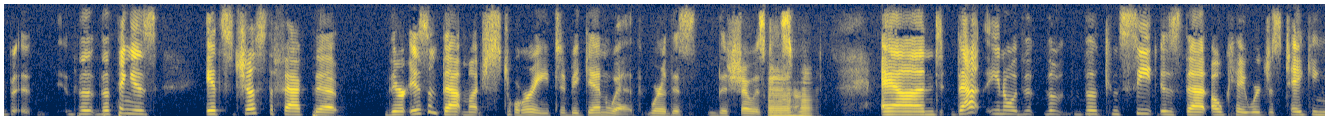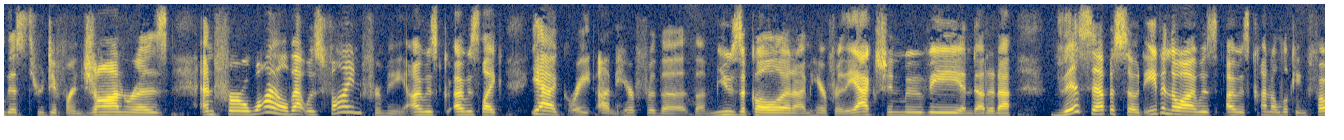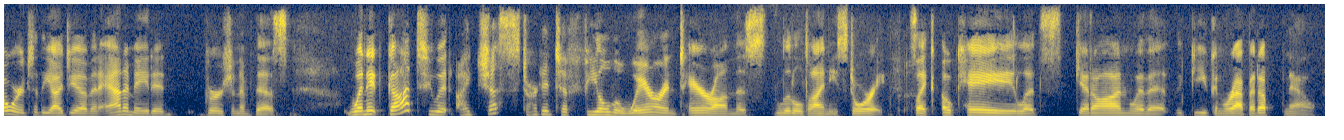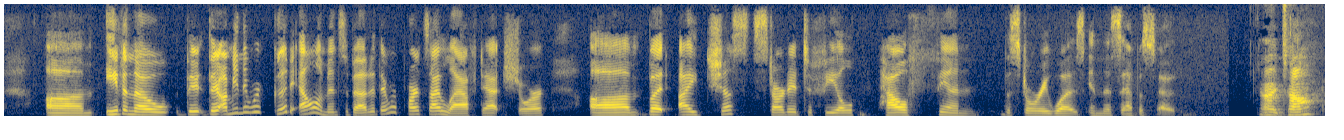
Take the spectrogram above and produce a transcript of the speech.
the the thing is, it's just the fact that there isn't that much story to begin with where this this show is concerned. Mm-hmm. And that, you know, the, the the conceit is that okay, we're just taking this through different genres, and for a while that was fine for me. I was I was like, yeah, great, I'm here for the the musical, and I'm here for the action movie, and da da da. This episode, even though I was I was kind of looking forward to the idea of an animated version of this, when it got to it, I just started to feel the wear and tear on this little tiny story. It's like, okay, let's get on with it. You can wrap it up now. Um, even though there, there, I mean, there were good elements about it. There were parts I laughed at, sure, um, but I just started to feel how thin the story was in this episode. All right, Tom.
